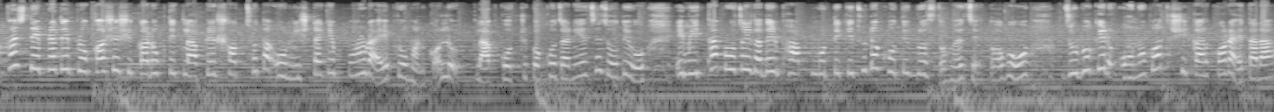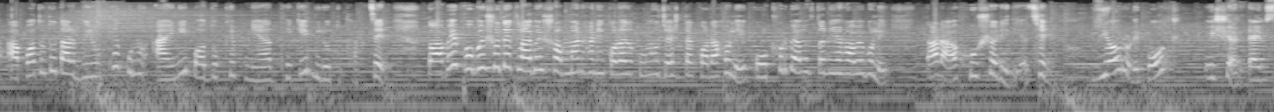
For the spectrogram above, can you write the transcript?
আকাশ দেবনাথের প্রকাশ্যে স্বীকারোক্তি ক্লাবটির স্বচ্ছতা ও নিষ্ঠাকে পুনরায় প্রমাণ করল। ক্লাব কর্তৃপক্ষ জানিয়েছে যদিও এই মিথ্যা প্রচারে তাদের ভাবমূর্তি কিছুটা ক্ষতিগ্রস্ত হয়েছে তবুও যুবকের অনুপাত স্বীকার করায় তারা আপাতত তার বিরুদ্ধে কোনো আইনি পদক্ষেপ নেওয়া থেকে বিরত থাকছেন। তবে ভবিষ্যতে ক্লাবের সম্মানহানি করার কোনো চেষ্টা করা হলে কঠোর ব্যবস্থা নেওয়া হবে বলে তারা হুঁশিয়ারি দিয়েছেন। ভিওর রিপোর্ট, এশিয়ান টাইমস।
